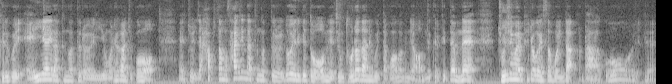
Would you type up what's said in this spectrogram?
그리고 AI 같은 것들을 이용을 해가지고 좀 이제 합성 사진 같은 것들도 이렇게 또 지금 돌아다니고 있다고 하거든요. 그렇기 때문에 조심할 필요가 있어 보인다. 라고 이렇게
